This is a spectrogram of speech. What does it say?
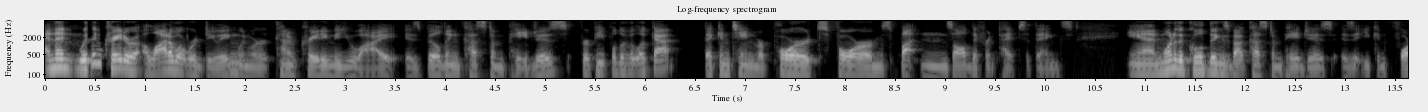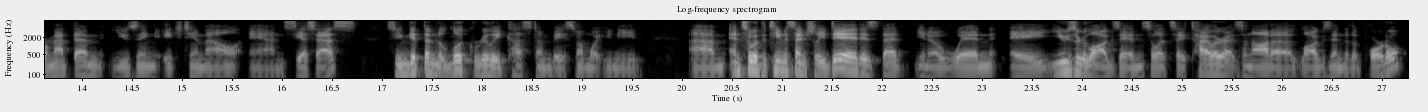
and then within Creator, a lot of what we're doing when we're kind of creating the UI is building custom pages for people to look at that contain reports, forms, buttons, all different types of things. And one of the cool things about custom pages is that you can format them using HTML and CSS. So you can get them to look really custom based on what you need. Um, and so what the team essentially did is that, you know, when a user logs in, so let's say Tyler at Zenatta logs into the portal,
